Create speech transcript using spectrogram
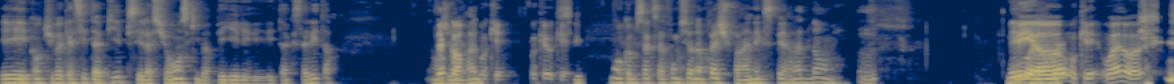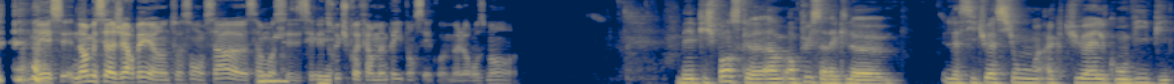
Et quand tu vas casser ta pipe, c'est l'assurance qui va payer les, les taxes à l'État. En D'accord, général, ok, ok, ok. c'est comme ça que ça fonctionne. Après, je suis pas un expert là-dedans, mais. Mm. Mais, Mais, voilà, euh, ouais. ok, ouais, ouais. mais c'est- non, mais c'est à gerber, hein, de toute façon. Ça, euh, ça moi, Oui, c'est c'est des trucs, je préfère même pas y penser, quoi, malheureusement. Mais puis je pense que en en plus avec le, la situation actuelle qu'on vit, puis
